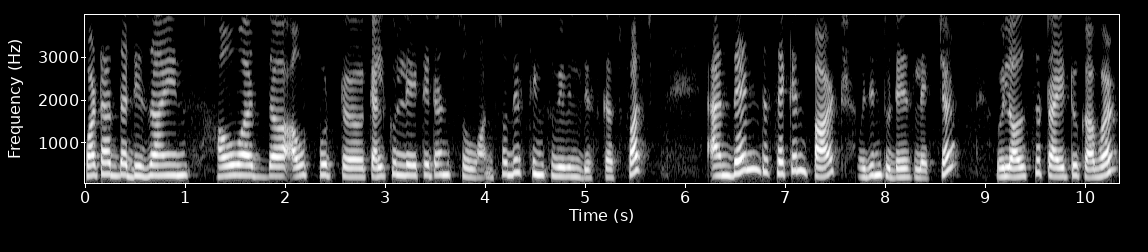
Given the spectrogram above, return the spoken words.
what are the designs, how are the output uh, calculated and so on. So, these things we will discuss first and then the second part within today's lecture, we will also try to cover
